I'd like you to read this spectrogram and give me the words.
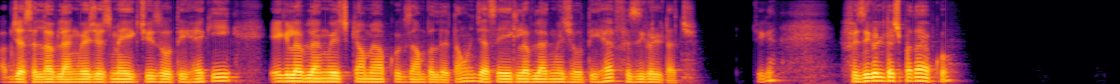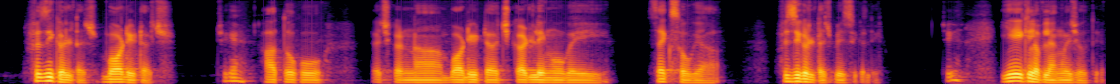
अब जैसे लव लैंग्वेजेस में एक चीज़ होती है कि एक लव लैंग्वेज का मैं आपको एग्जांपल देता हूँ? जैसे एक लव लैंग्वेज होती है फ़िज़िकल टच ठीक है? फ़िज़िकल टच पता है आपको? फ़िज़िकल टच बॉडी टच ठीक है? हाथों को टच करना बॉडी टच कर्डलिंग हो गई सेक्स हो गया फ़िज़िकल टच बेसिकली ठीक है? ये एक लव लैंग्वेज होती है।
